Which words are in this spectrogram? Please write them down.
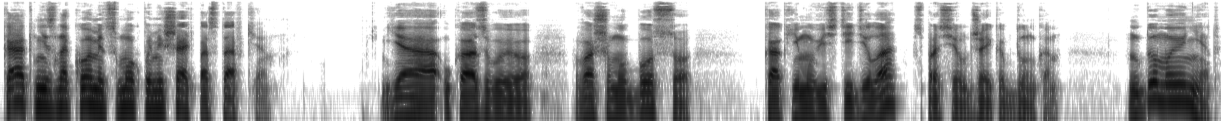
как незнакомец мог помешать поставке?» «Я указываю вашему боссу, как ему вести дела?» — спросил Джейкоб Дункан. «Думаю, нет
